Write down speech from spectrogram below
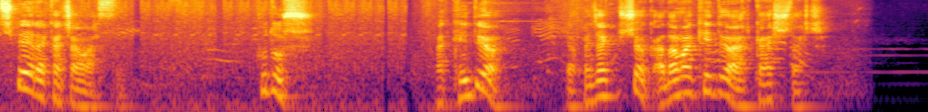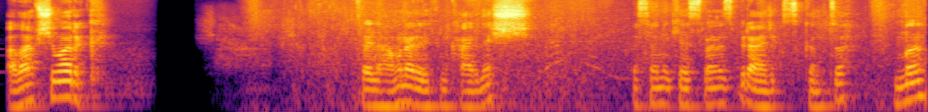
Hiçbir yere kaçamazsın. Kudur. Hak ediyor. Yapacak bir şey yok. Adam hak ediyor arkadaşlar. Adam şımarık. Selamun aleyküm kardeş. Ve seni kesmemiz birazcık sıkıntı mı?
